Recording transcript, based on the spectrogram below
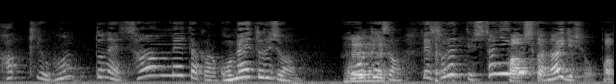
はっきりほんとね、3メーターから5メートル以上あるの。高低差が。で、それって下に行くしかないでしょパ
